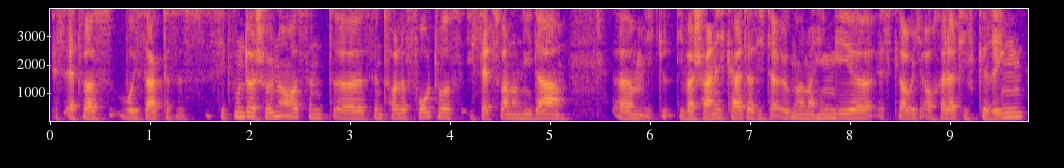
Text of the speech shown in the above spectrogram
ist etwas, wo ich sage, das ist, sieht wunderschön aus, sind, äh, sind tolle Fotos. Ich selbst war noch nie da. Ähm, ich, die Wahrscheinlichkeit, dass ich da irgendwann mal hingehe, ist, glaube ich, auch relativ gering,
